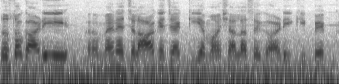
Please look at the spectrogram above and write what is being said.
दोस्तों, गाड़ी मैंने चला के चेक की है। माशाल्लाह से गाड़ी की पिक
